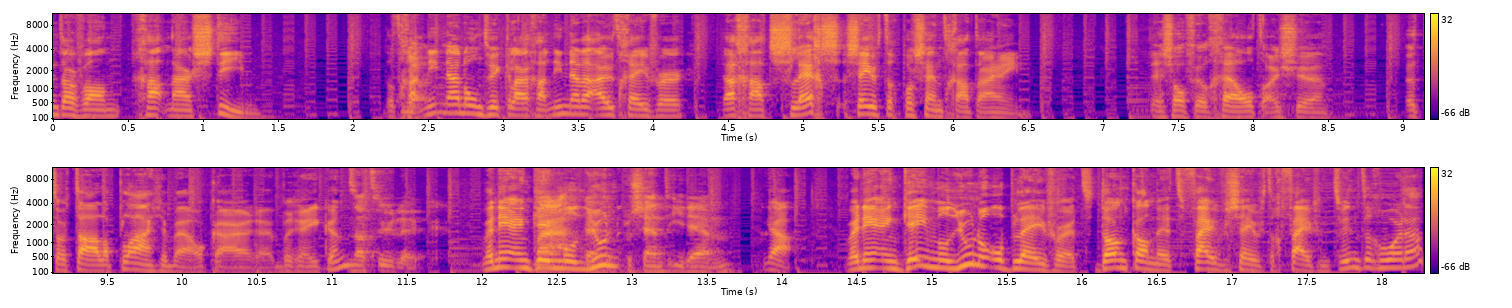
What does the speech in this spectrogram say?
30% daarvan gaat naar Steam. Dat gaat Ja. niet naar de ontwikkelaar, gaat niet naar de uitgever. Daar gaat slechts 70% gaat daarheen. Best wel veel geld als je het totale plaatje bij elkaar eh, berekent. Natuurlijk. Wanneer een game miljoen 30% idem. ja. Wanneer een game miljoenen oplevert, dan kan dit 75-25 worden.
